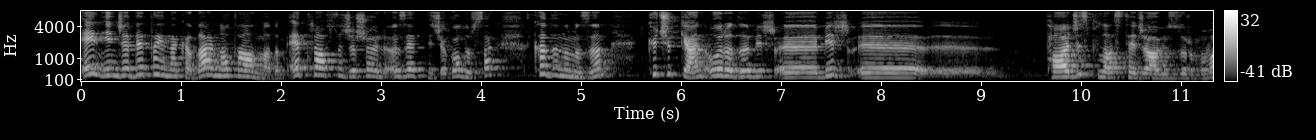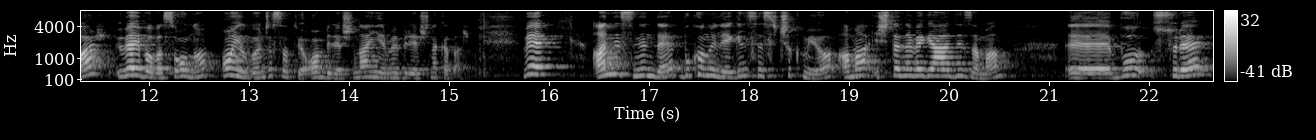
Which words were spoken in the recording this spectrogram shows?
en ince detayına kadar not almadım. Etraflıca şöyle özetleyecek olursak kadınımızın küçükken uğradığı bir e, bir e, taciz plus tecavüz durumu var. Üvey babası onu 10 yıl boyunca satıyor. 11 yaşından 21 yaşına kadar. Ve annesinin de bu konuyla ilgili sesi çıkmıyor. Ama işten eve geldiği zaman e, bu süre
